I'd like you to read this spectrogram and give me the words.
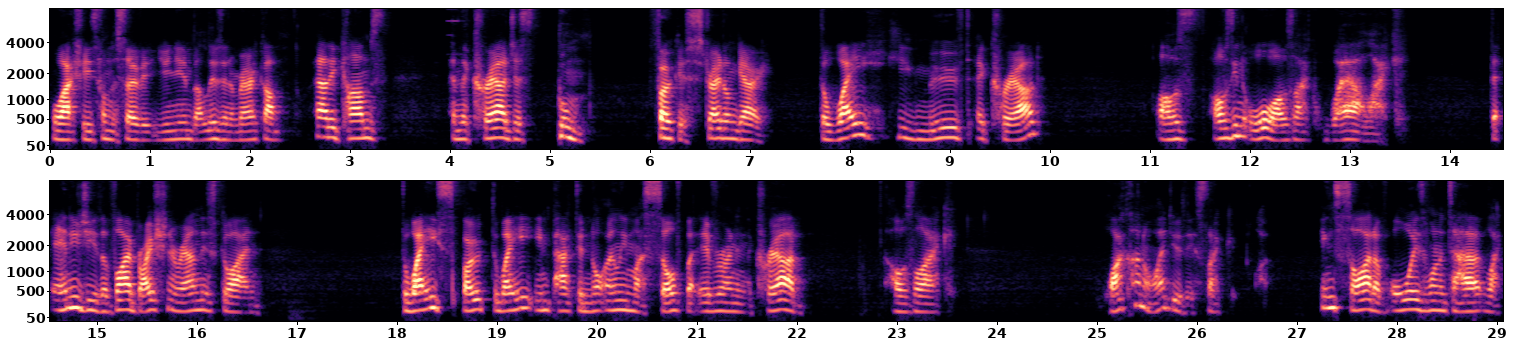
Well, actually, he's from the Soviet Union but lives in America. Out he comes, and the crowd just boom, focused straight on Gary. The way he moved a crowd, I was I was in awe. I was like, wow, like the energy, the vibration around this guy, and the way he spoke, the way he impacted not only myself but everyone in the crowd. I was like, why can't I do this? Like inside, I've always wanted to have like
